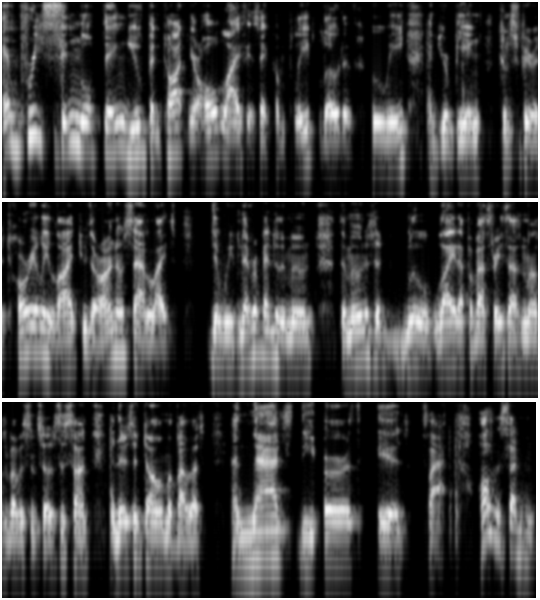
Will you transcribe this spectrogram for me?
every single thing you've been taught in your whole life is a complete load of hooey and you're being conspiratorially lied to? There are no satellites. We've never been to the moon. The moon is a little light up about 3,000 miles above us, and so is the sun. And there's a dome above us. And that's the Earth is flat. All of a sudden,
